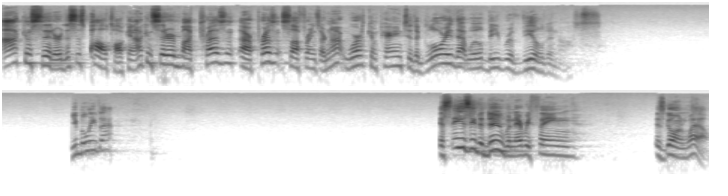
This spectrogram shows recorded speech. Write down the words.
I consider, this is Paul talking, I consider my present, our present sufferings are not worth comparing to the glory that will be revealed in us. You believe that? It's easy to do when everything is going well,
